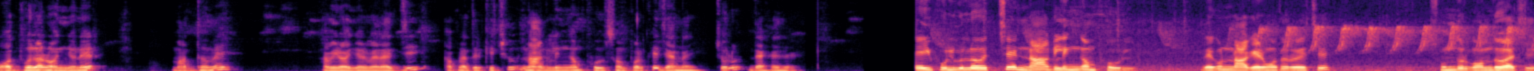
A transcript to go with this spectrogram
পথ ভোলা রঞ্জনের মাধ্যমে আমি রঞ্জন ব্যানার্জি আপনাদের কিছু নাগলিঙ্গম ফুল সম্পর্কে জানাই। চলুন দেখা যায় এই ফুলগুলো হচ্ছে নাগলিঙ্গম ফুল। দেখুন, নাগের মতো রয়েছে। সুন্দর গন্ধ আছে।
